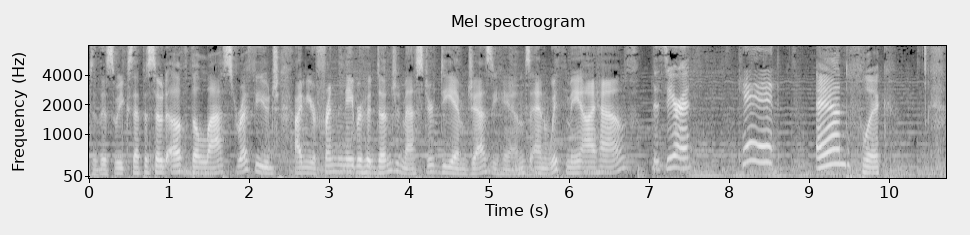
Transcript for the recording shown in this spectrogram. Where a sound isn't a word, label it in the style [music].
welcome to this week's episode of The Last Refuge. I'm your friendly neighborhood dungeon master, DM Jazzy Hands, and with me I have. The Zira. Kit. And Flick.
